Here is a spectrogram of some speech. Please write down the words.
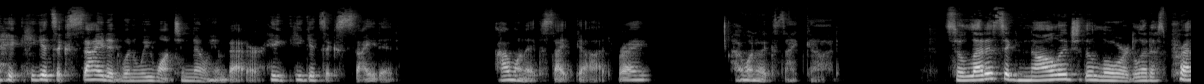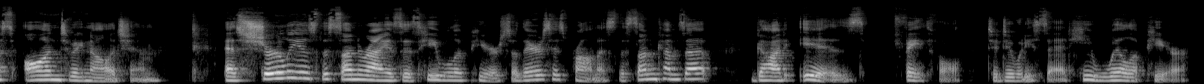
He, he gets excited when we want to know him better. He, he gets excited. I want to excite God, right? I want to excite God. So let us acknowledge the Lord. Let us press on to acknowledge him. As surely as the sun rises, he will appear. So there's his promise. The sun comes up, God is faithful to do what he said. He will appear.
